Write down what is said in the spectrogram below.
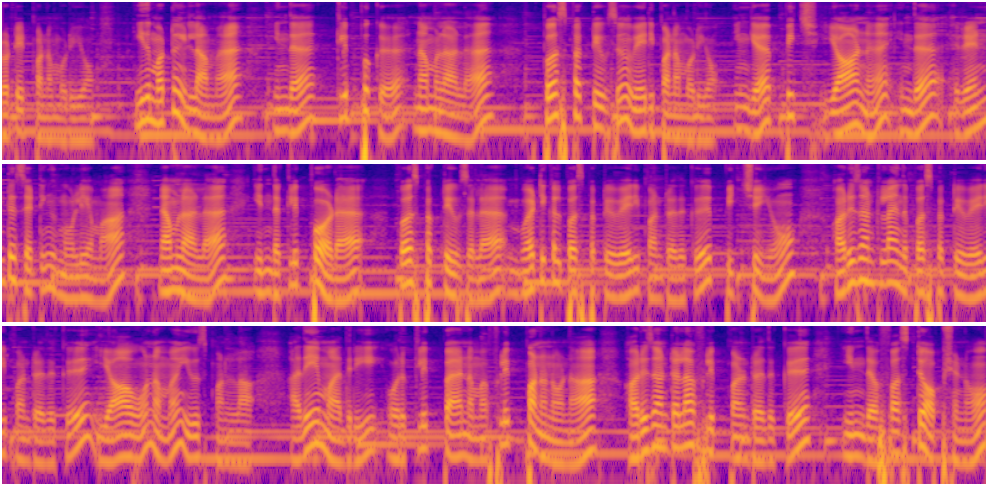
ரொட்டேட் பண்ண முடியும். இது மட்டும் இல்லாமல் இந்த கிளிப்புக்கு நம்மளால் பெர்ஸ்பெக்டிவ்ஸும் வேரி பண்ண முடியும். இங்கே பிச் யான்னு இந்த ரெண்டு செட்டிங்ஸ் மூலியமாக நம்மளால் இந்த கிளிப்போட பர்ஸ்பெக்டிவ்ஸில் வெர்டிக்கல் பர்ஸ்பெக்டிவ் வேரி பண்ணுறதுக்கு பிச்சையும் ஹரிசான்டலாக இந்த பர்ஸ்பெக்டிவ் வேரி பண்ணுறதுக்கு யாவும் நம்ம யூஸ் பண்ணலாம். அதே மாதிரி ஒரு கிளிப்பை நம்ம ஃப்ளிப் பண்ணணுன்னா ஹரிசான்டலாக ஃப்ளிப் பண்ணுறதுக்கு இந்த ஃபஸ்ட்டு ஆப்ஷனும்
